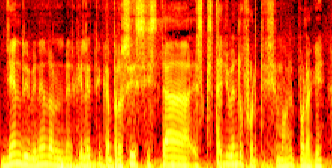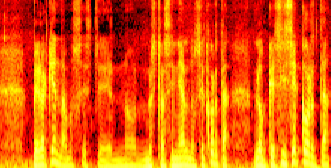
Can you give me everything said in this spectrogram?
yendo y viniendo la energía eléctrica, pero sí, sí está, es que está lloviendo fuertísimo eh, por aquí. Pero aquí andamos, este, no, nuestra señal no se corta. Lo que sí se corta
